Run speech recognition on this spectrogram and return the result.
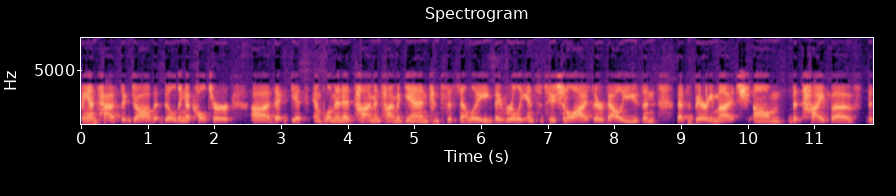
fantastic job at building a culture uh, that gets implemented time and time again consistently. They've really institutionalized their values, and that's very much um, the type of the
